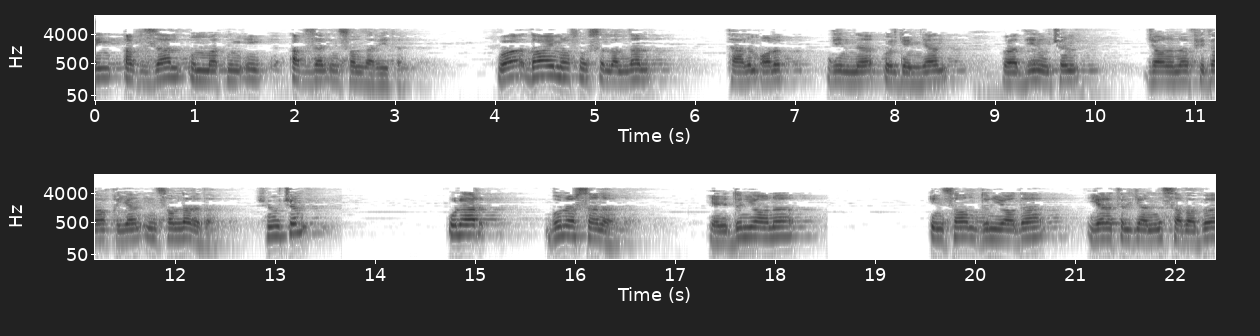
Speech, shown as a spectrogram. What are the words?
eng afzal ummatning eng afzal insonlari edi. Va doim rasululloh vasallamdan ta'lim olib dinni o'rgangan va din uchun jonini fido qilgan insonlar edi. Shuning uchun ular bu narsani ya'ni dunyoni inson dunyoda yaratilganini sababi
